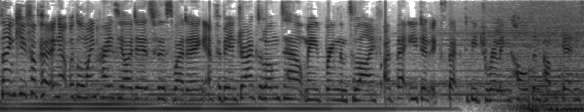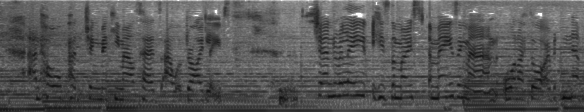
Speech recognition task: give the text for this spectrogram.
Thank you for putting up with all my crazy ideas for this wedding and for being dragged along to help me bring them to life. I bet you didn't expect to be drilling holes in pumpkins and hole punching Mickey Mouse heads out of dried leaves. Generally, he's the most amazing man, one I thought I would never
